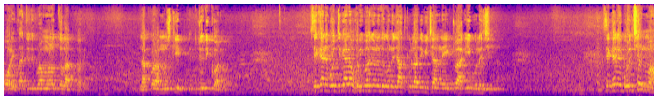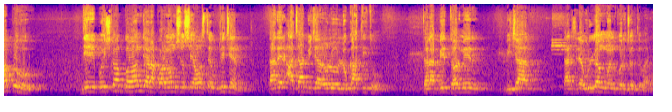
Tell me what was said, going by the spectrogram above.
পরে, তার যদি ব্রাহ্মণত্ব লাভ করে। লাভ করা মুশকিল, কিন্তু যদি করে। সেখানে বলছে, কেন হরিভজনে তো কোনো জাতকুলাদি বিচার নেই? একটু আগেই বলেছি। সেখানে বলছেন মহাপ্রভু যে, বৈষ্ণবগণ যারা পরমাংশ সে অবস্থায় উঠেছেন, তাদের আচার বিচার হলো লোকাতীত। তারা বেদ ধর্মের বিচার, তার সেটা উল্লঙ্ঘন করে চলতে পারে।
